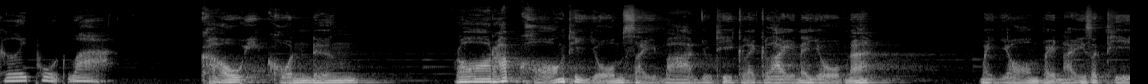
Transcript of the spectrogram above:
เคยพูดว่า เขาอีกคนหนึ่ง รอรับของที่โยมใส่บาตรอยู่ที่ไกลๆนะโยมนะ ไม่ยอมไปไหนสักที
